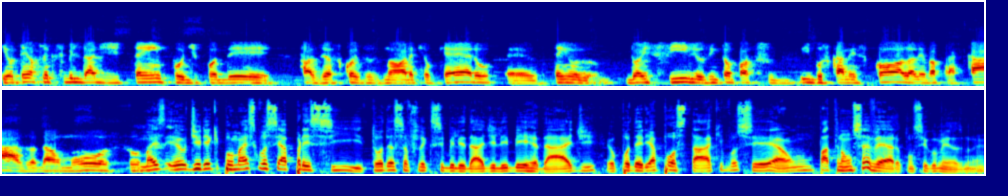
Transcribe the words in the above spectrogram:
E eu tenho a flexibilidade de tempo, de poder fazer as coisas na hora que eu quero. É, tenho dois filhos, então posso ir buscar na escola, levar para casa, dar almoço. Mas eu diria que por mais que você aprecie toda essa flexibilidade e liberdade, eu poderia apostar que você é um patrão severo consigo mesmo, né?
